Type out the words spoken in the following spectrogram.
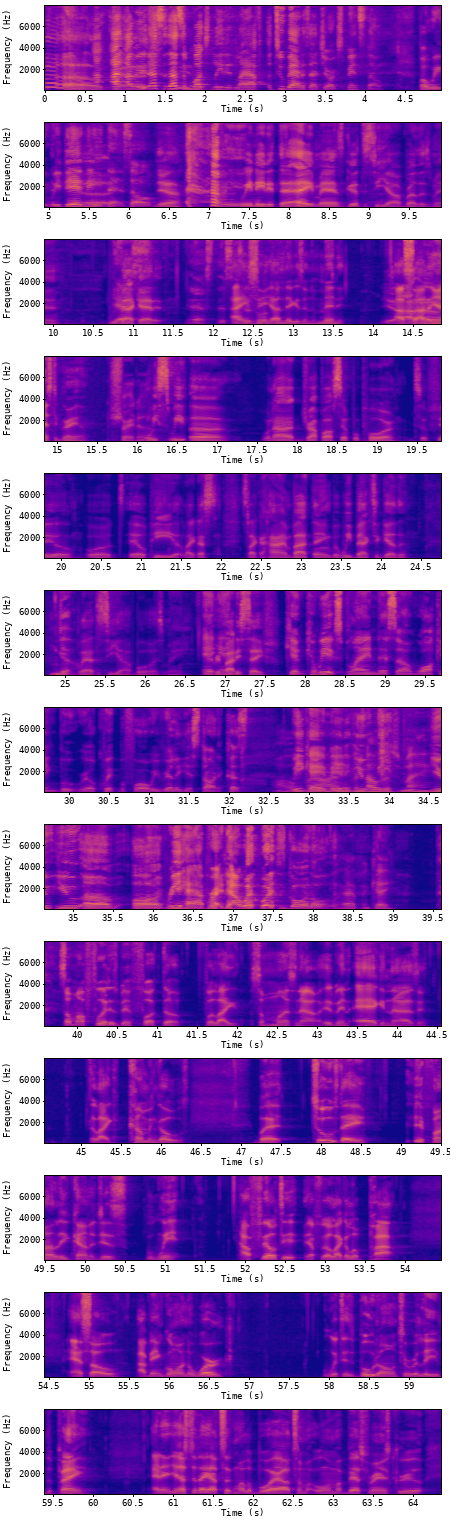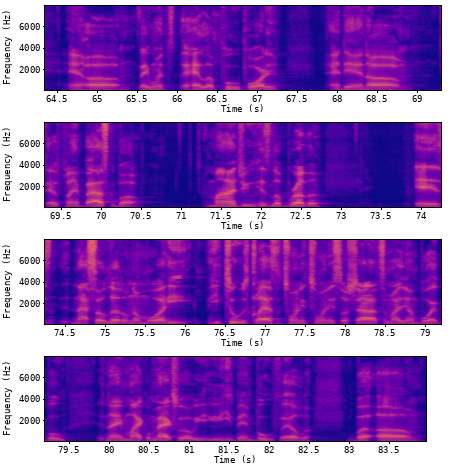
Oh, I, I mean that's that's a much needed laugh. Uh, Too bad it's at your expense though. But we, we did need that. So Uh, yeah. I mean We needed that. Hey, man, it's good to see y'all brothers, man. We Yes. back at it. yes, this is I ain't This seen y'all what niggas in a minute. Yeah, outside I, of uh, Instagram. Straight up. We we uh when I drop off Simple Pour to Phil or LP, uh, like that's it's like a high and by thing. But we back together. Yeah. Glad to see y'all boys, man. And- Everybody and- safe. Can can we explain this uh, walking boot real quick before we really get started? Because Oh, we man, came I in and even you noticed, man. you you uh uh rehab right now. What what is going on? What happened, K? So my foot has been fucked up for like some months now. It's been agonizing, like come and goes. But Tuesday, it finally kind of just went. I felt it. I felt like a little pop, and so I've been going to work with this boot on to relieve the pain. And then yesterday, I took my little boy out to my, one of my best friend's crib, and um, they went. They had a little pool party, and then um, they was playing basketball. Mind you, his little brother is not so little no more. He he too was class of 2020. So shout out to my young boy Boo. His name Michael Maxwell. He, he's been Boo forever. But um,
